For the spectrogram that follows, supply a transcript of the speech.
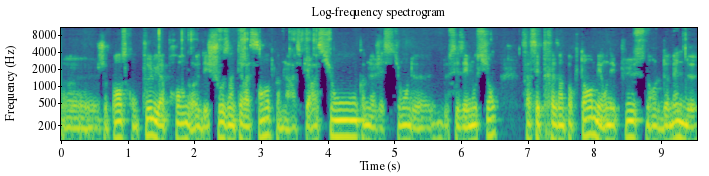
Euh, je pense qu'on peut lui apprendre des choses intéressantes comme la respiration, comme la gestion de, ses émotions. Ça, c'est très important, mais on est plus dans le domaine euh,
